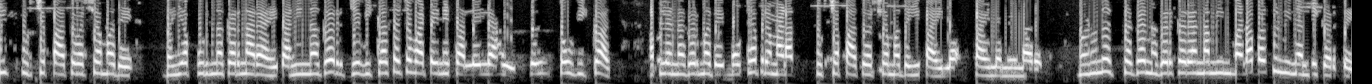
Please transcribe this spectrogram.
तीच पुढच्या पाच वर्षामध्ये भैया पूर्ण करणार आहेत. आणि नगर जे विकासाच्या वाटेने चाललेलं आहे तो- तो विकास आपल्या नगरमध्ये मोठ्या प्रमाणात पुढच्या पाच वर्षामध्येही पाहायला पाहायला मिळणार आहे. म्हणूनच सगळ्या नगरकरांना मी मनापासून विनंती करते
